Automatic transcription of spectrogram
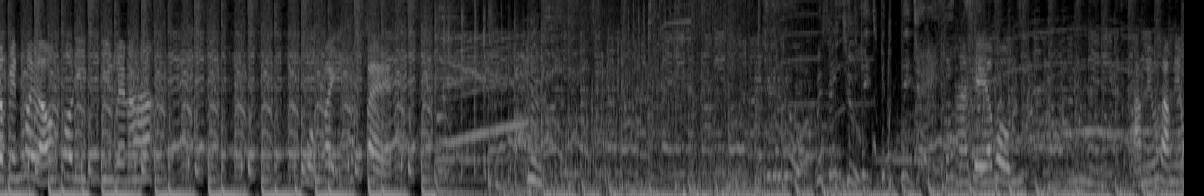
ลปินให้แล้วก็ดีจริงเลยนะฮะ บวกไปอีกแปดอาเจครับผมสามนิ้วสามนิ้ว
